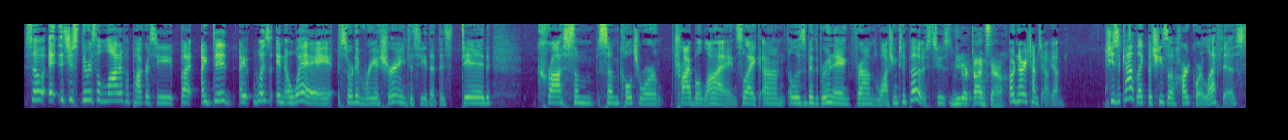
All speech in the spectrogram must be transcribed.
So it, it's just there was a lot of hypocrisy, but I did. I was in a way sort of reassuring to see that this did cross some some cultural tribal lines, like um, Elizabeth Bruenig from the Washington Post, who's New York Times now. Oh, New York Times now, yeah she's a Catholic, but she's a hardcore leftist.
